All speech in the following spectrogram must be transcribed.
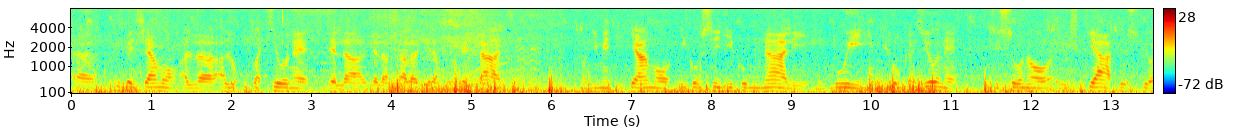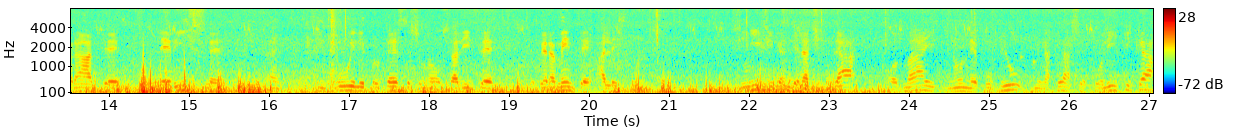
Eh, pensiamo al, all'occupazione della, della, sala di rappresentanza, non dimentichiamo i consigli comunali in cui in più occasioni si sono rischiate, sfiorate le risse, eh, in cui le proteste sono salite veramente alle stelle. Significa che la città ormai non ne può più di una classe politica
